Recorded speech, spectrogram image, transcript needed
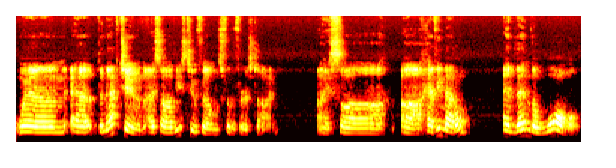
when at the Neptune I saw these two films for the first time. I saw uh, Heavy Metal and then The Wall.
